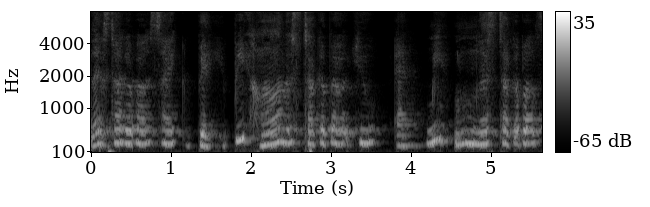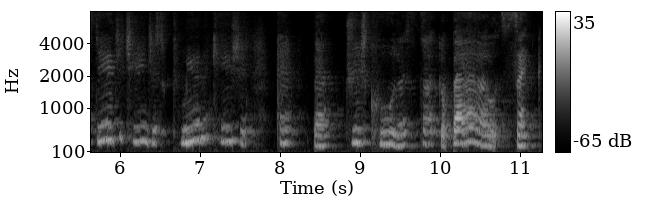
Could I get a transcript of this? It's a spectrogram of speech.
Let's talk about psych, baby, huh? Let's talk about you and me. Mm, let's talk about stage changes, communication, and boundaries. Cool. Let's talk about psych.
